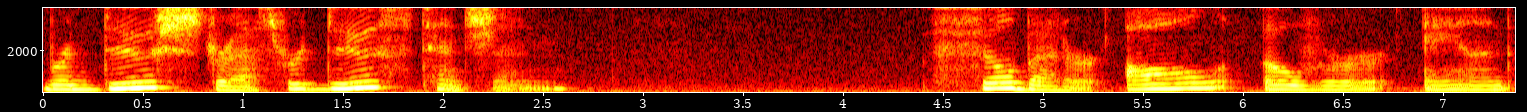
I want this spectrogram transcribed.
Reduce stress, reduce tension, feel better all over and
